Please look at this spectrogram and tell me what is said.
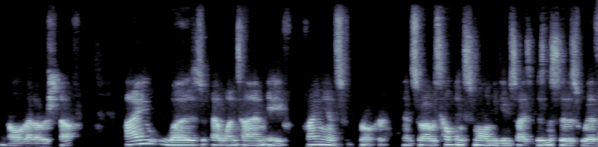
and all that other stuff. I was at one time a finance broker. And so I was helping small and medium sized businesses with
